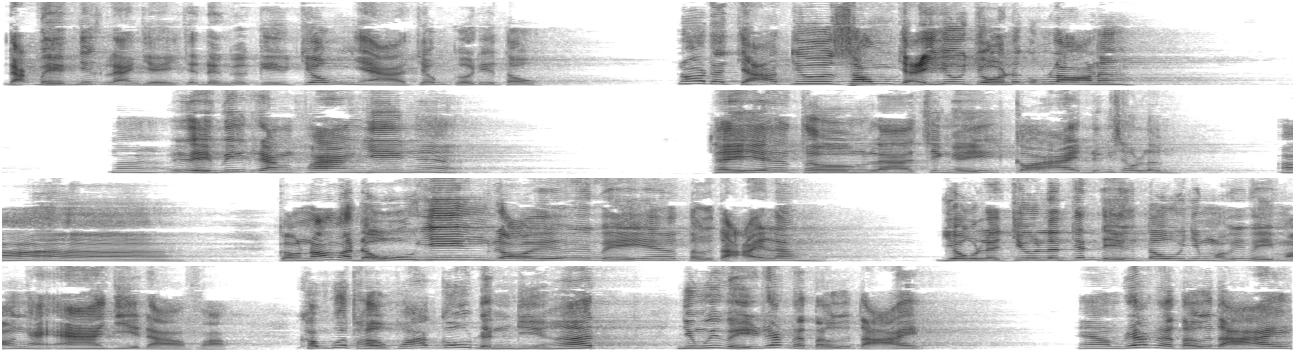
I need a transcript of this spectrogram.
Đặc biệt nhất là gì chứ đừng có kêu trốn nhà trốn cửa đi tu. Nó đã trả chưa xong chạy vô chùa nó cũng lo nữa. Nó, quý vị biết rằng phan duyên á thì thường là suy nghĩ có ai đứng sau lưng. À, còn nó mà đủ duyên rồi quý vị tự tại lắm. Dù là chưa lên chánh điện tu nhưng mà quý vị mỗi ngày a di đà phật. Không có thờ khóa cố định gì hết nhưng quý vị rất là tự tại. Không? rất là tự tại.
